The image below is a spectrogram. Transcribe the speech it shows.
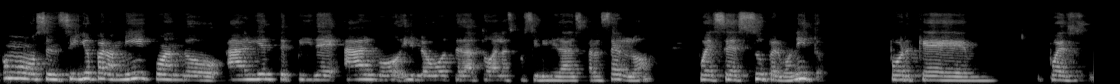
como sencillo para mí cuando alguien te pide algo y luego te da todas las posibilidades para hacerlo, pues es súper bonito, porque pues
